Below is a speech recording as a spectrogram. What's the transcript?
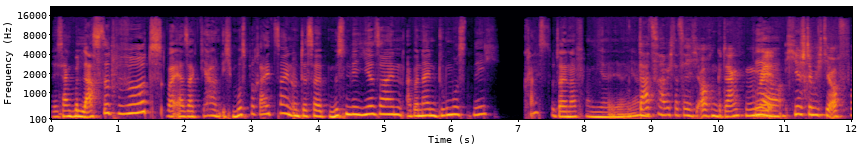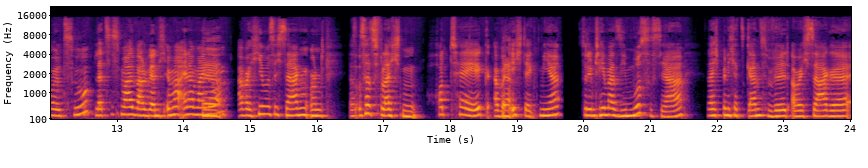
soll ich sagen, belastet wird, weil er sagt, ja, und ich muss bereit sein und deshalb müssen wir hier sein, aber nein, du musst nicht. Du kannst zu deiner Familie, ja. Dazu habe ich tatsächlich auch einen Gedanken, Ja. weil hier stimme ich dir auch voll zu. Letztes Mal waren wir nicht immer einer Meinung, Ja. aber hier muss ich sagen, und das ist jetzt vielleicht ein Hot Take, aber ich denke mir, zu dem Thema, sie muss es ja, vielleicht bin ich jetzt ganz wild, aber ich sage,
